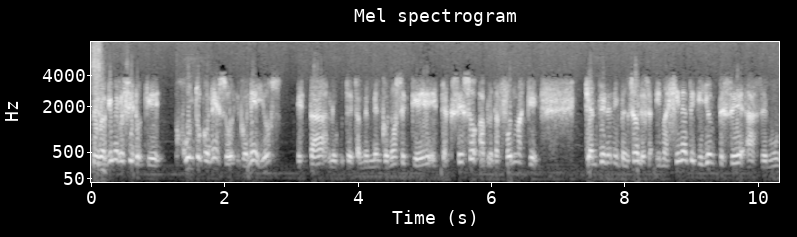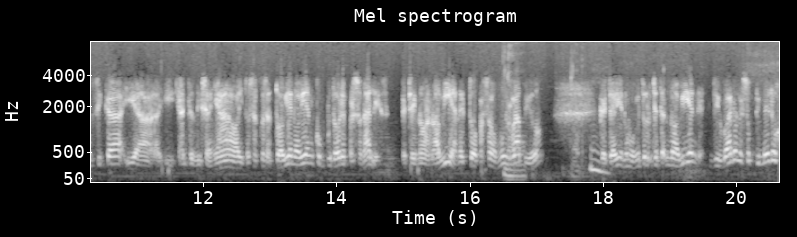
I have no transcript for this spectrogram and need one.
Pero a qué me refiero? Que junto con eso y con ellos está lo que ustedes también bien conocen, que es este acceso a plataformas que que antes eran impensables. imagínate que yo empecé a hacer música y, antes diseñaba y todas esas cosas. Todavía no habían computadores personales, ¿cachai? No, no habían, esto ha pasado muy rápido. ¿cachai? En un momento los 80 no habían, llegaron esos primeros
